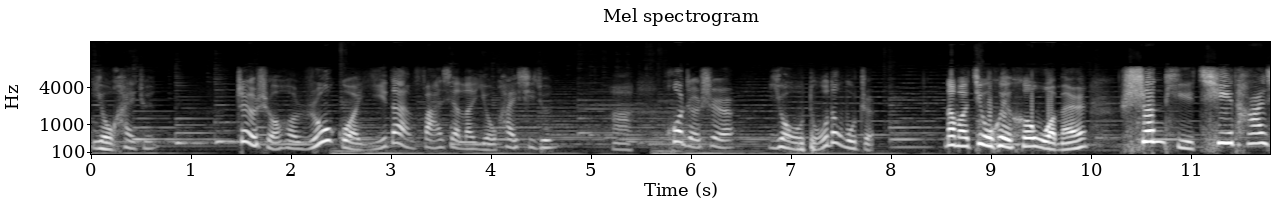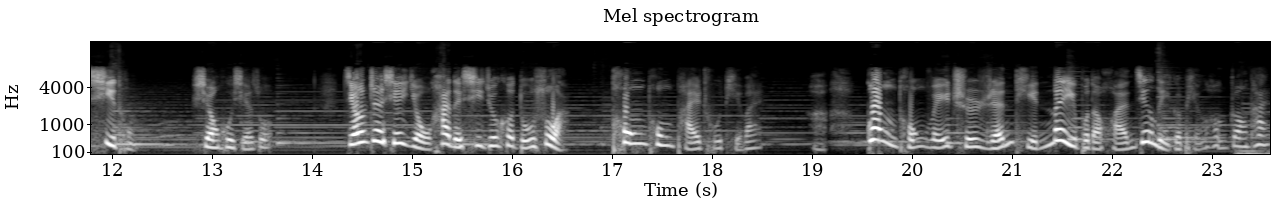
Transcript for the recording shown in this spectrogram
有害菌。这个时候，如果一旦发现了有害细菌啊，或者是有毒的物质，那么就会和我们身体其他系统相互协作，将这些有害的细菌和毒素啊，通通排出体外啊，共同维持人体内部的环境的一个平衡状态。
